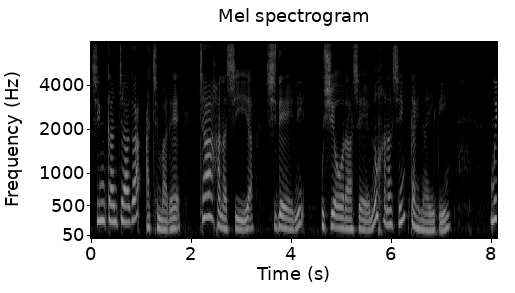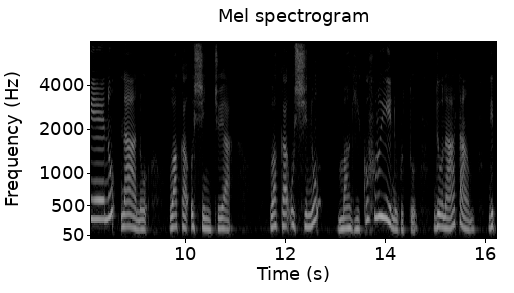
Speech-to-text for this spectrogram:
新刊茶があちまれ茶話やしでに牛おらせの話んかいないびん。無えのなあの若牛んちゅや若牛のまぎく古いぬぐとどなあたん立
